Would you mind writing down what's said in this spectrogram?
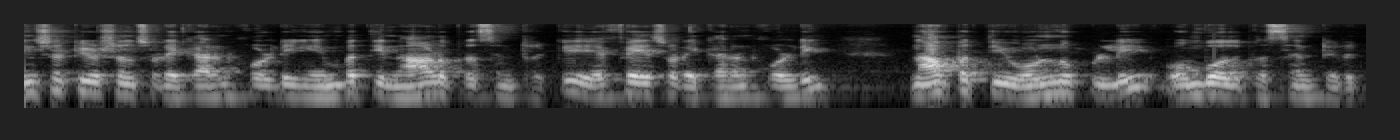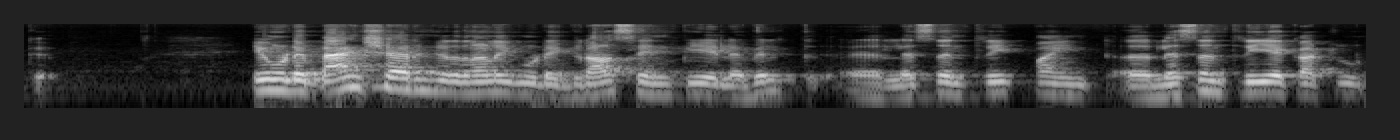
இன்ஸ்டிடியூஷன்ஸுடைய கரண்ட் ஹோல்டிங் எண்பத்தி நாலு பர்சன்ட் இருக்கு. எஃப்ஐஎஸோடைய கரண்ட் ஹோல்டிங் நாற்பத்தி ஒன்று புள்ளி ஒம்பது பர்சன்ட் இருக்கு. இவங்களுடைய பேங்க் ஷேருங்கிறதுனால இவங்களுடைய gross NPA level less than three point less than த்ரீயை காட்டிலும்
